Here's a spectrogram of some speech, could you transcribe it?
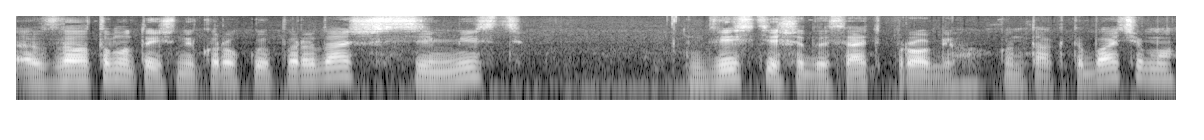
е, з автоматичною коробкою передач, 7 місць, 260 пробігу. Контакти бачимо.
